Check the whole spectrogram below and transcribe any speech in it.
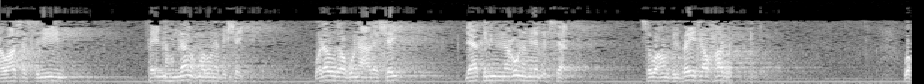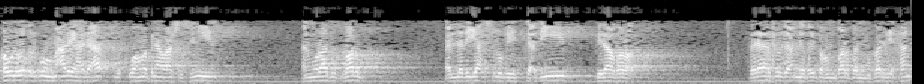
أو عشر سنين فإنهم لا يؤمرون بالشيء ولا يضربون على شيء لكن يمنعون من الإفساد سواء في البيت أو خارج. وقوله يضربوهم عليها وهم ابناء عشر سنين المراد الضرب الذي يحصل به التأديب بلا ضرر. فلا يجوز أن يضربهم ضربا مبرحا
